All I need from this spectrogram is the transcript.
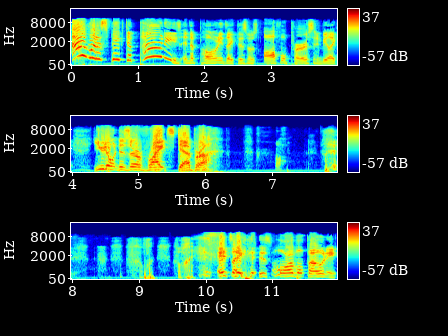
I want to speak to ponies, and the pony's like this most awful person and be like, you don't deserve rights, Deborah. Oh. what? it's like this horrible pony.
